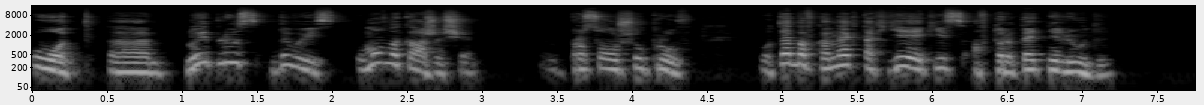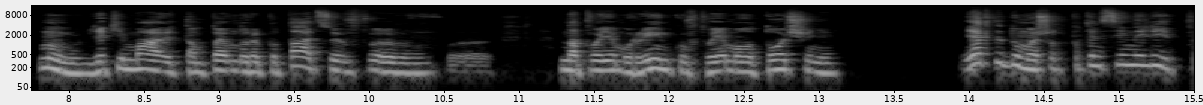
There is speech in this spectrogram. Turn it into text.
От, ну і плюс, дивись, умовно кажучи, про social proof. У тебе в коннектах є якісь авторитетні люди, ну, які мають там певну репутацію в, в, на твоєму ринку, в твоєму оточенні. Як ти думаєш, от потенційний лід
